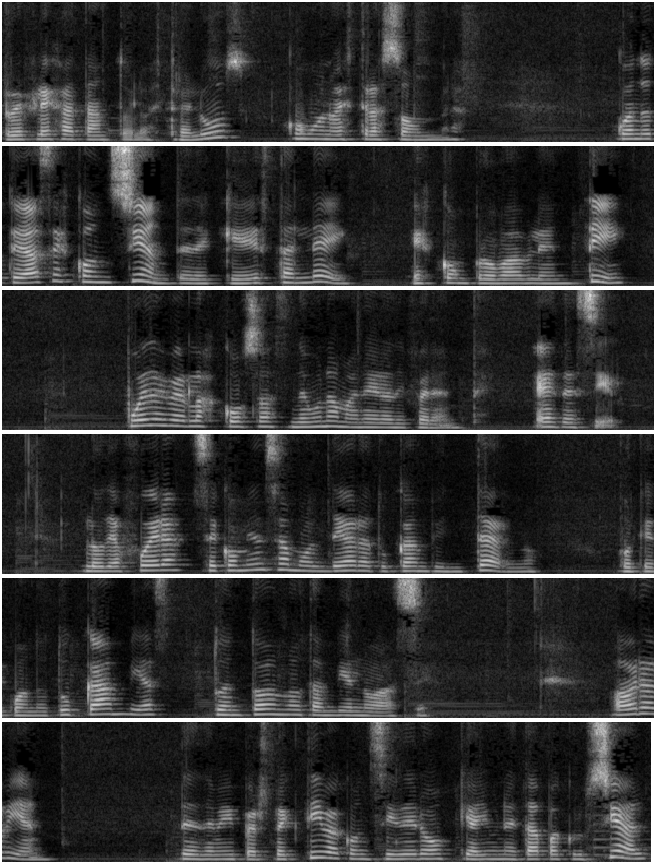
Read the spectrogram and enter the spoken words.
Refleja tanto nuestra luz como nuestra sombra. Cuando te haces consciente de que esta ley es comprobable en ti, puedes ver las cosas de una manera diferente. Es decir, lo de afuera se comienza a moldear a tu cambio interno, porque cuando tú cambias, tu entorno también lo hace. Ahora bien, desde mi perspectiva considero que hay una etapa crucial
